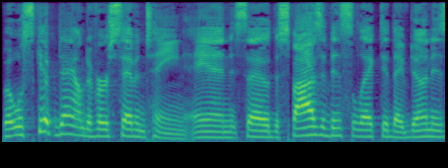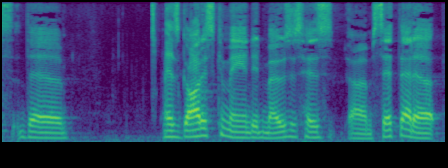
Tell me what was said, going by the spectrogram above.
But we'll skip down to verse 17. And so the spies have been selected. They've done as the as God has commanded. Moses has um, set that up.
